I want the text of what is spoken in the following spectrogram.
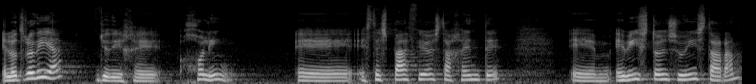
El otro día yo dije, jolín, eh, este espacio, esta gente, em, he visto en su Instagram,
